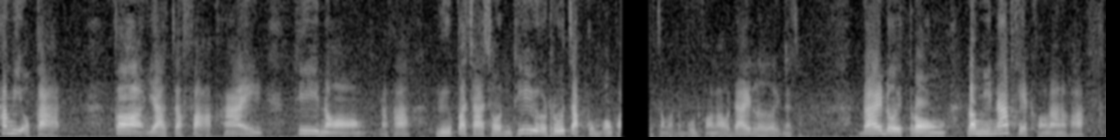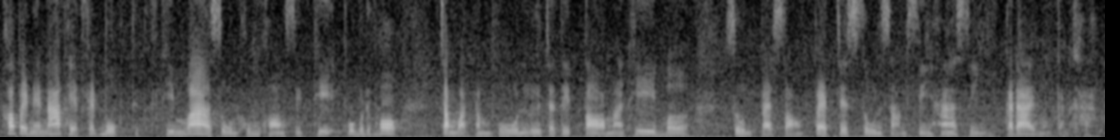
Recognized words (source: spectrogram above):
ถ้ามีโอกาส ก็อยากจะฝากให้พี่น้องนะคะ หรือประชาชนที่รู้จักกลุ่มองค์กรจังหวัดลำพูนของเราได้เลยนะจ๊ะได้โดยตรงเรามีหน้าเพจของเรานะคะ เข้าไปในหน้าเพจ Facebook พิมพ์ว่าศูนย์คุ้มครองสิทธิผู้บริโภคจังหวัดลำพูน หรือจะติดต่อมาที่เบอร์ 0828703454 ก็ได้เหมือนกันค่ะ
